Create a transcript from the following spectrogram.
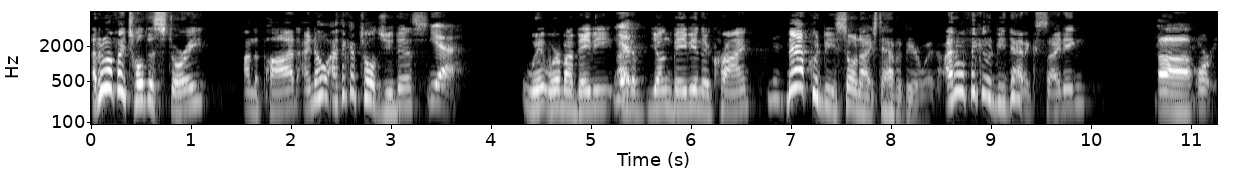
I don't know if I told this story on the pod. I know. I think I've told you this. Yeah. Where, where my baby, I had a young baby and they're crying. Yeah. Mack would be so nice to have a beer with. I don't think it would be that exciting, uh, or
